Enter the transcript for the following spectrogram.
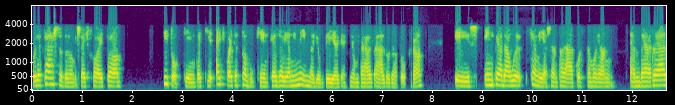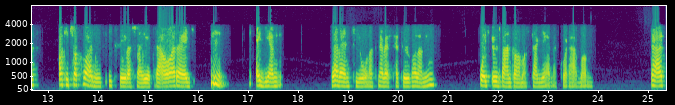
hogy a társadalom is egyfajta titokként, egy, egyfajta tabuként kezeli, ami még nagyobb bélyeget nyom rá az áldozatokra. És én például személyesen találkoztam olyan emberrel, aki csak 30x évesen jött rá arra egy, egy ilyen prevenciónak nevezhető valami, hogy őt bántalmazták gyermekkorában. Tehát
